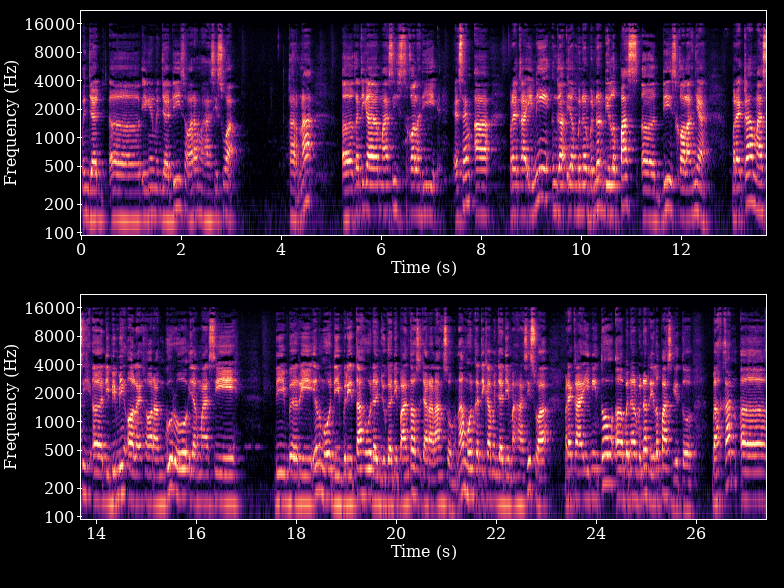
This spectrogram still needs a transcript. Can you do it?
menjadi eh, ingin menjadi seorang mahasiswa karena eh, ketika masih sekolah di SMA mereka ini enggak yang benar-benar dilepas eh, di sekolahnya mereka masih eh, dibimbing oleh seorang guru yang masih diberi ilmu, diberitahu dan juga dipantau secara langsung. Namun ketika menjadi mahasiswa, mereka ini tuh eh, benar-benar dilepas gitu. Bahkan eh,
